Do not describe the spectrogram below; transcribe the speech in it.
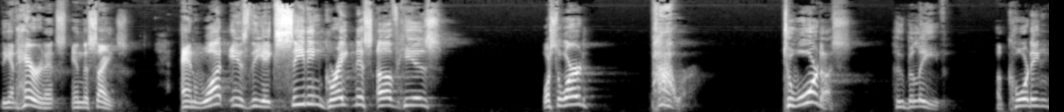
the inheritance in the saints? And what is the exceeding greatness of his, what's the word? Power toward us who believe according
